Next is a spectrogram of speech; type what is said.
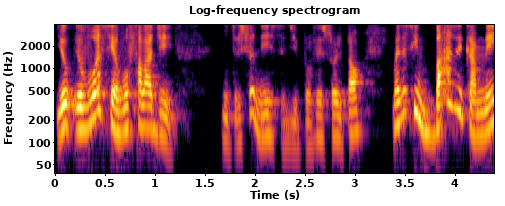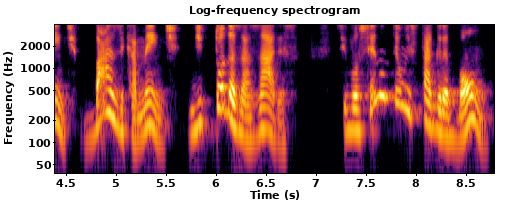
Eu, eu vou assim, eu vou falar de nutricionista, de professor e tal. Mas assim, basicamente, basicamente, de todas as áreas, se você não tem um Instagram bom,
